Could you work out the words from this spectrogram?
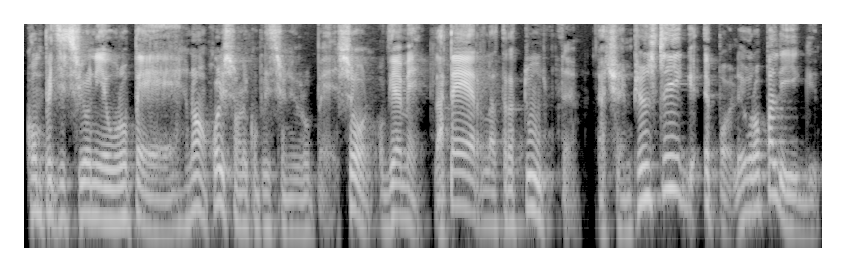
competizioni europee. No? Quali sono le competizioni europee? Sono ovviamente la perla tra tutte, la Champions League e poi l'Europa League,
